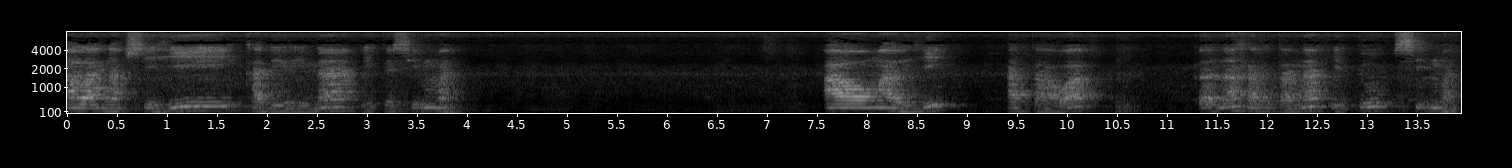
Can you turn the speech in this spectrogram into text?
ala nafsihi kadirina itu si eman au malhi atawa karena hartana itu si eman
